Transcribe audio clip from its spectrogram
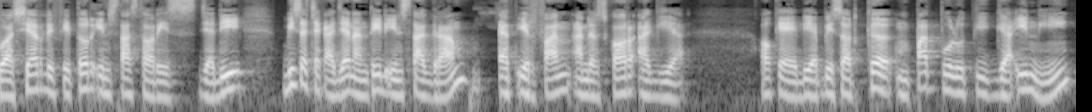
gua share di fitur Insta Stories. Jadi bisa cek aja nanti di Instagram at irfan underscore agia. Oke, di episode ke-43 ini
